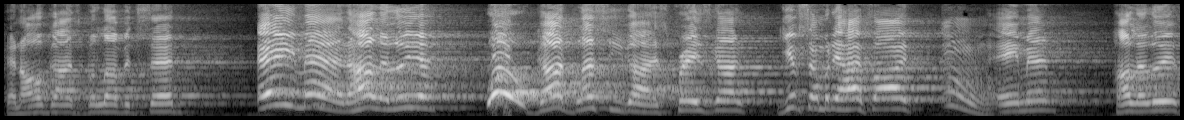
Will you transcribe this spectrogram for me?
And all God's beloved said, Amen. Hallelujah. Woo! God bless you guys. Praise God. Give somebody a high five. Mm, amen. Hallelujah.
